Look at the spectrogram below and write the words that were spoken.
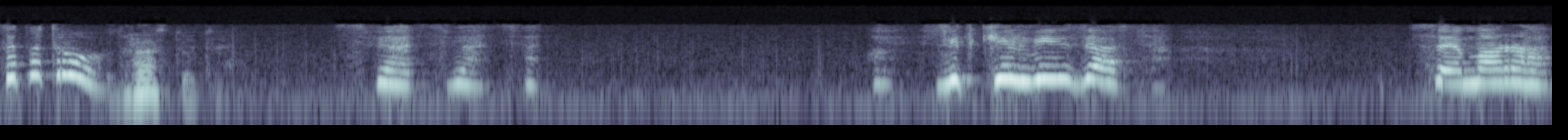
Це Петро. Здрастуйте. Свят, свят, свят. Ой, звідки він взявся? Це мара.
